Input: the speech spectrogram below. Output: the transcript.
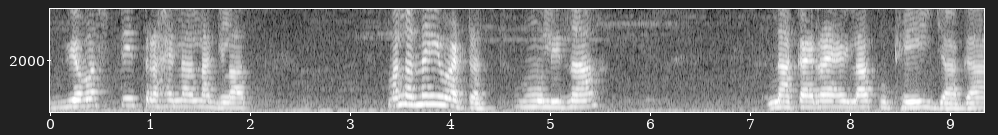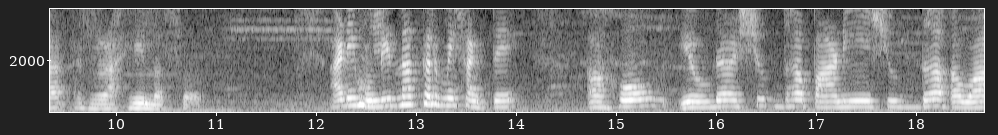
व्यवस्थित राहायला लागलात. मला नाही वाटत मुलींना नाकारायला कुठेही जागा राहील असं. आणि मुलींना तर मी सांगते अहो एवढं शुद्ध पाणी शुद्ध हवा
